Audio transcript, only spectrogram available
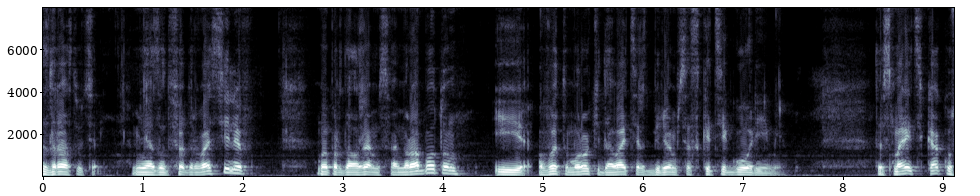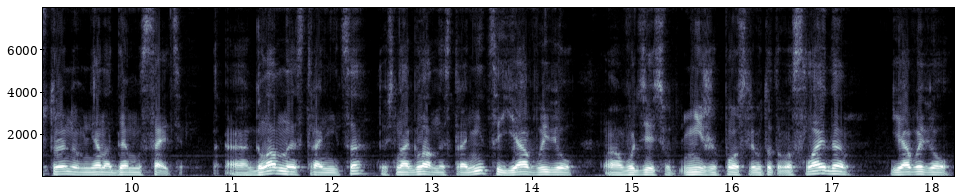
Здравствуйте, меня зовут Федор Васильев. Мы продолжаем с вами работу. И в этом уроке давайте разберемся с категориями. То есть смотрите, как устроено у меня на демо-сайте. А, главная страница, то есть на главной странице я вывел а, вот здесь вот ниже после вот этого слайда, я вывел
